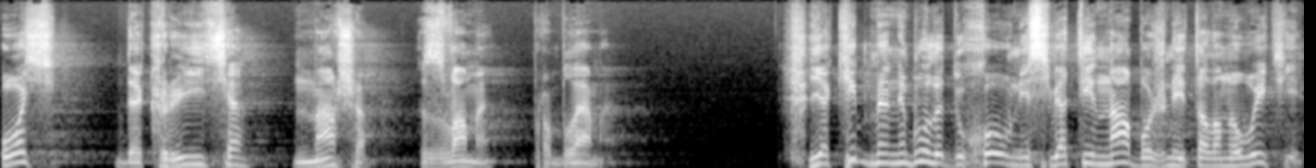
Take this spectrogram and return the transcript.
Ось де криється наша з вами проблема. Які б ми не були духовні, святі, набожні, талановиті,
